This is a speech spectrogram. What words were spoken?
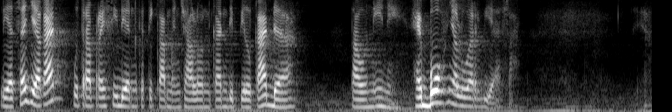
Lihat saja kan putra presiden ketika mencalonkan di pilkada tahun ini. Hebohnya luar biasa. Ya,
